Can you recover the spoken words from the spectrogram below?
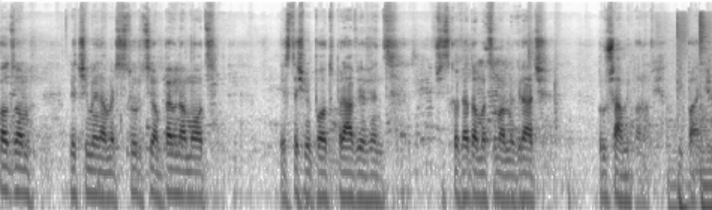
Wychodzą, lecimy na mecz z Turcją, pełna moc. Jesteśmy po odprawie, więc wszystko wiadomo co mamy grać. Ruszamy panowie i panie.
